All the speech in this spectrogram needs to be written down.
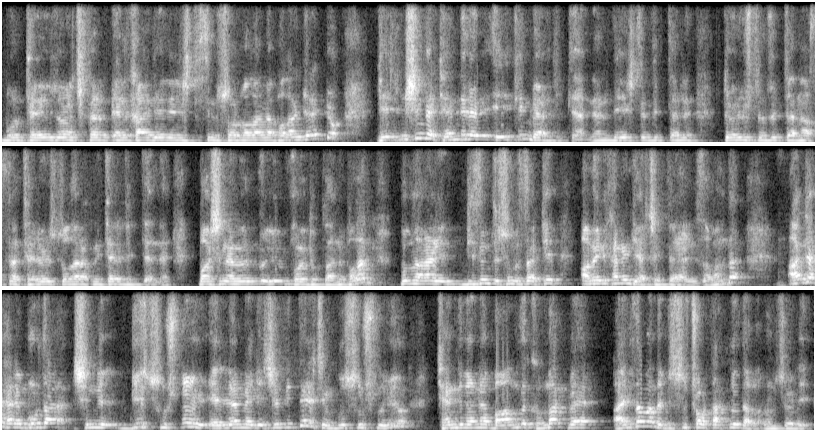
bunu televizyona çıkarıp El-Kaide ilişkisini sormalarına falan gerek yok. Geçmişinde kendileri eğitim verdiklerini, yani değiştirdiklerini, dönüştürdüklerini, aslında terörist olarak nitelediklerini, başına öl- ölüm koyduklarını falan bunlar hani bizim dışımızdaki Amerika'nın gerçekleri aynı zamanda. Ancak hani burada şimdi bir suçluyu ellerine geçirdikleri için bu suçluyu kendilerine bağımlı kılmak ve aynı zamanda bir suç ortaklığı da var onu söyleyeyim.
